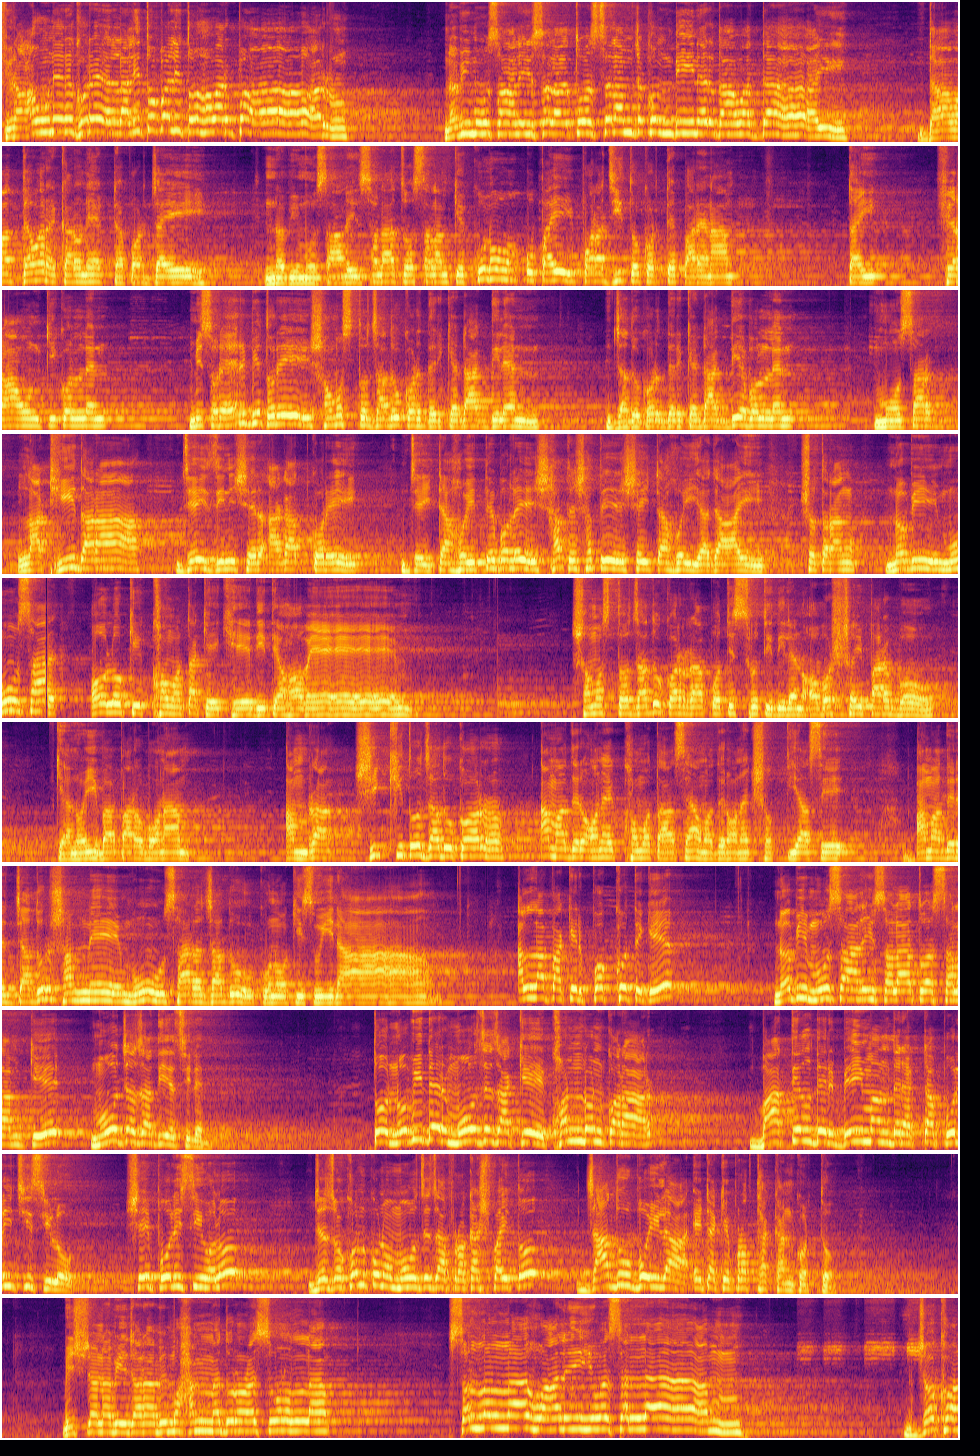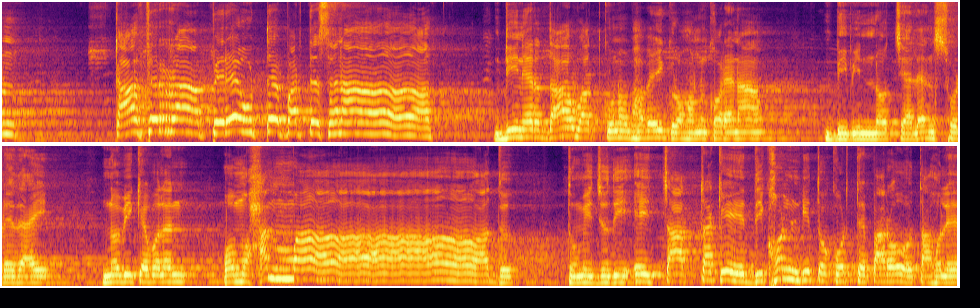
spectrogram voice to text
ফিরাউনের ঘরে লালিত পালিত হওয়ার পর নবী মুসা আলী সালাম যখন দিনের দাওয়াত দেয়, দাওয়াত দেওয়ার কারণে একটা পর্যায়ে নবী মুসা আলী সালাতামকে কোনো উপায়ে পরাজিত করতে পারে না। তাই ফেরাউন কি করলেন? মিশরের ভিতরে সমস্ত জাদুকরদেরকে ডাক দিলেন। জাদুকরদেরকে ডাক দিয়ে বললেন, মোসার লাঠি দ্বারা যেই জিনিসের আঘাত করে, যেইটা হইতে বলে সাথে সাথে সেইটা হইয়া যায়। সুতরাং নবী মুসার অলৌকিক ক্ষমতাকে খেয়ে দিতে হবে। সমস্ত জাদুকররা প্রতিশ্রুতি দিলেন, অবশ্যই পারব। কেনই বা পারব না? আমরা শিক্ষিত জাদুকর আমাদের অনেক ক্ষমতা আছে, আমাদের অনেক শক্তি আছে। আমাদের জাদুর সামনে মুসার জাদু কোনো কিছুই না। আল্লাহ পাকের পক্ষ থেকে নবী মুসা আলী সালাতামকে মোজাজা দিয়েছিলেন। তো নবীদের মোজেজাকে খণ্ডন করার বাতেলদের বেইমানদের একটা পলিসি ছিল। সেই পলিসি হলো যে যখন কোনো মোজেজা প্রকাশ পাইত জাদু বইলা এটাকে প্রত্যাখ্যান করত। বিশ্বনবী জনাবি মোহাম্মদুর রাসূলুল্লাহ সাল্লাল্লাহু আলাইহি ওয়াসাল্লাম যখন কাফেররা পেরে উঠতে পারতেছে না, দিনের দাওয়াত কোনোভাবেই গ্রহণ করে না। বিভিন্ন চ্যালেঞ্জ ছড়ে দেয়। নবীকে বলেন, ও মোহাম্মদ তুমি যদি এই চাঁদটাকে দ্বিখণ্ডিত করতে পারো, তাহলে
